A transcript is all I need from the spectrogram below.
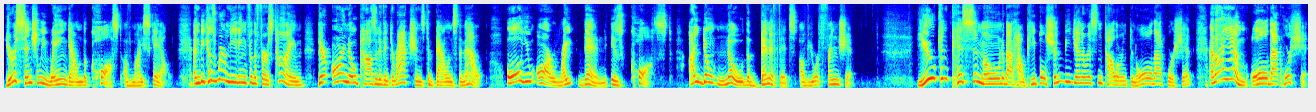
You're essentially weighing down the cost of my scale. And because we're meeting for the first time, there are no positive interactions to balance them out. All you are right then is cost. I don't know the benefits of your friendship. You can piss and moan about how people should be generous and tolerant and all that horseshit, and I am all that horseshit.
